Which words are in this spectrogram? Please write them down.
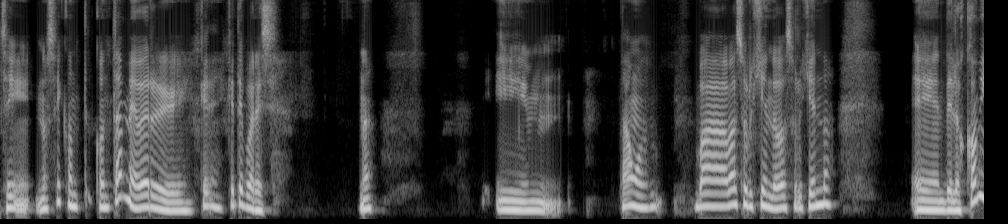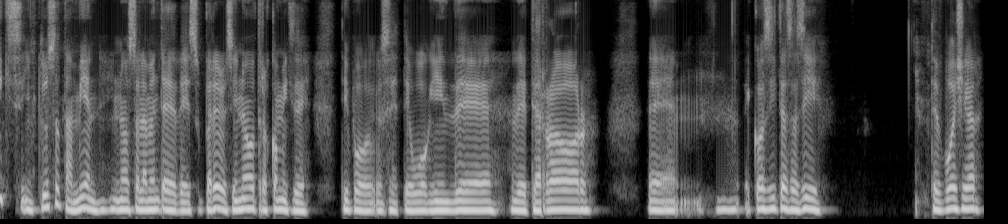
sí, no sé, contame a ver qué, qué te parece, ¿no? Y mm, vamos, va, va surgiendo, va surgiendo. Eh, de los cómics, incluso también, no solamente de superhéroes, sino otros cómics de tipo, no sé, de Walking Dead, de terror, de cositas así. Te puede llegar,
